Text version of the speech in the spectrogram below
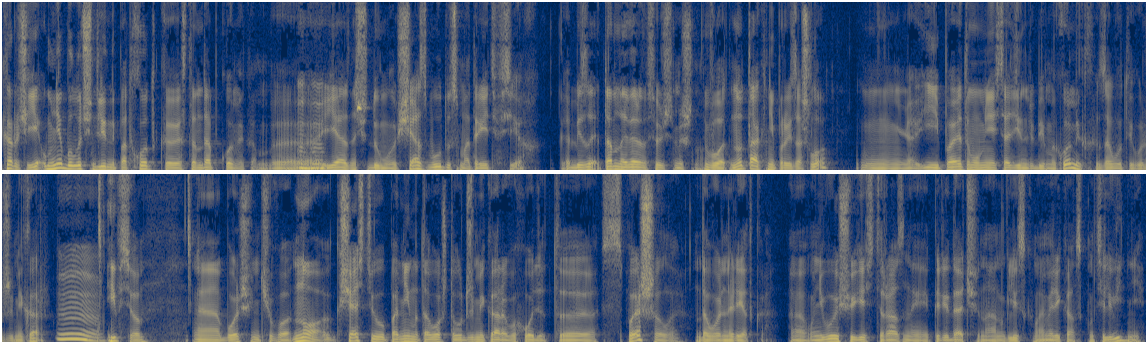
короче, у меня был очень длинный подход к стендап-комикам. Э. Я, значит, думаю, сейчас буду смотреть всех. Там, наверное, все очень смешно. Вот, но так не произошло. И поэтому у меня есть один любимый комик, зовут его Джимми Кар. М, И все. Больше ничего. Но, к счастью, помимо того, что у Джимми Кара выходят э, спешалы довольно редко, э, у него еще есть разные передачи на английском и американском телевидении,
